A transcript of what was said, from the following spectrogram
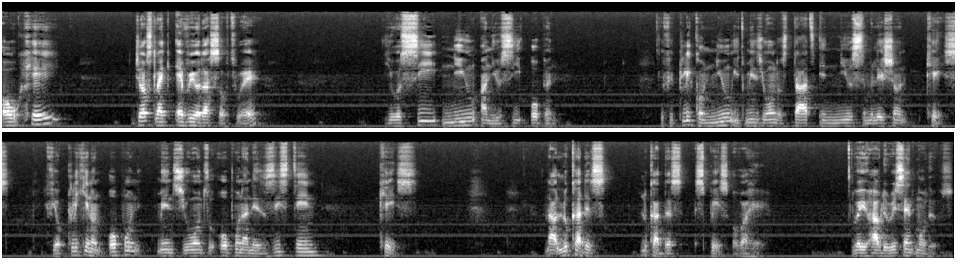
Okay, just like every other software, you will see new and you see open. If you click on new, it means you want to start a new simulation case. If you're clicking on open, means you want to open an existing case. Now look at this, look at this space over here where you have the recent models.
